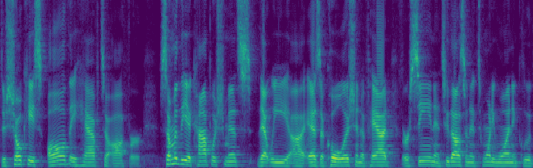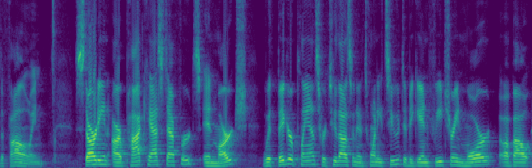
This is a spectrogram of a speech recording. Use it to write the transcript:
to showcase all they have to offer. Some of the accomplishments that we, uh, as a coalition, have had or seen in 2021 include the following starting our podcast efforts in March with bigger plans for 2022 to begin featuring more about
